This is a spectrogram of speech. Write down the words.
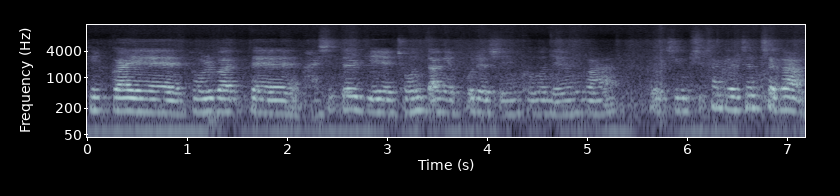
길가에 돌밭에 가시떨기에 좋은 땅에 뿌려진 그거 내용과 그 지금 13개월 전체가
